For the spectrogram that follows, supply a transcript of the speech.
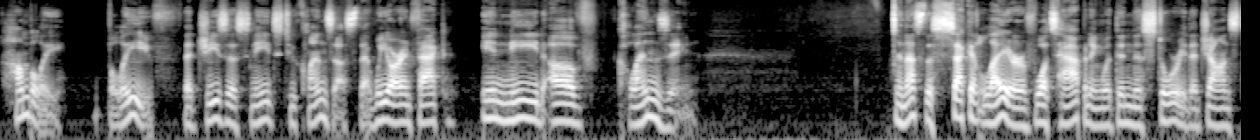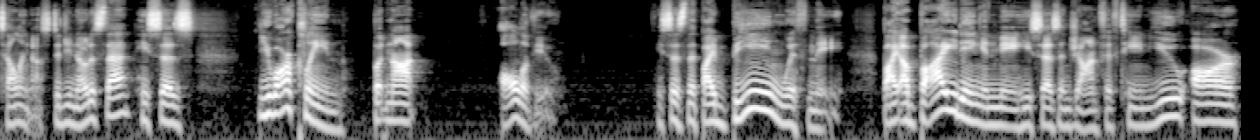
humbly believe that Jesus needs to cleanse us, that we are in fact in need of cleansing. And that's the second layer of what's happening within this story that John's telling us. Did you notice that? He says, You are clean, but not all of you. He says that by being with me, by abiding in me, he says in John 15, you are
